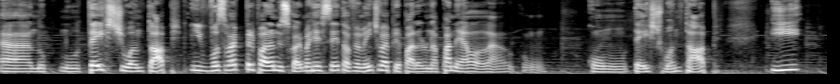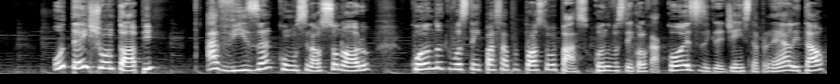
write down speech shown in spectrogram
ah, no, no Taste One Top e você vai preparando, escolhe uma receita, obviamente vai preparando na panela lá com, com o Taste One Top e o Taste One Top avisa com um sinal sonoro quando que você tem que passar pro próximo passo, quando você tem que colocar coisas, ingredientes na panela e tal,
